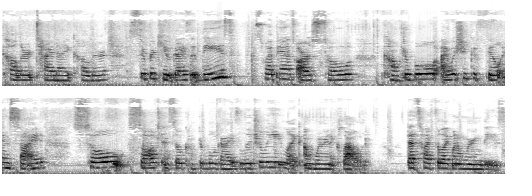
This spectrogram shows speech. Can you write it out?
color, tie-dye color super cute guys. These sweatpants are so comfortable. I wish you could feel inside. So soft and so comfortable guys. Literally like i'm wearing a cloud. That's how i feel like when i'm wearing these.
